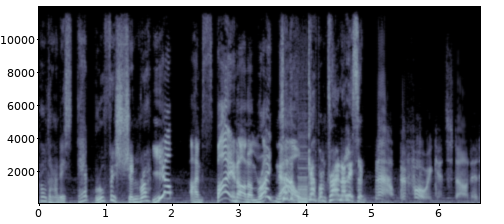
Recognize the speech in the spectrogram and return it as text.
Hold on, is that Rufus Shinra? Yep, I'm spying on him right Shut now. the f- up, I'm trying to listen. Now, before we get started,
